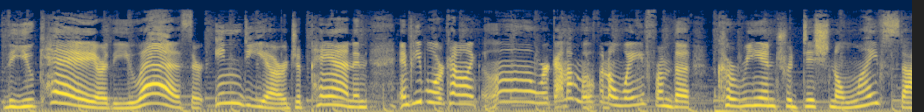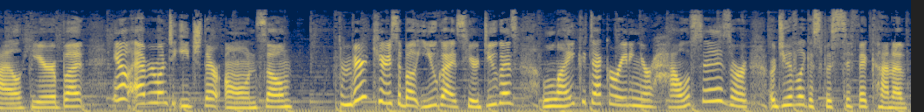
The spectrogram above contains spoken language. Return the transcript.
the UK or the US or India or Japan. And, and people were kind of like, oh, we're kind of moving away from the Korean traditional lifestyle here. But, you know, everyone to each their own. So, I'm very curious about you guys here. Do you guys like decorating your houses or, or do you have like a specific kind of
